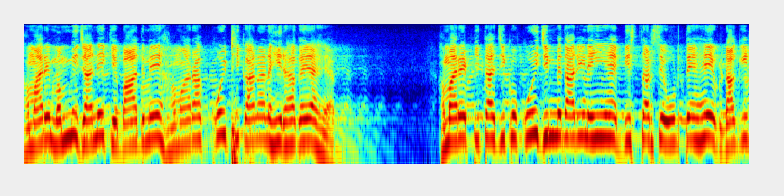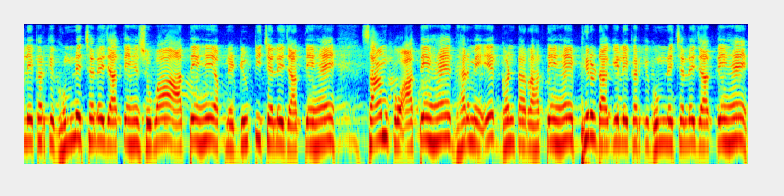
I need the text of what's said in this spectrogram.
हमारे मम्मी जाने के बाद में हमारा कोई ठिकाना नहीं रह गया है अब। हमारे पिताजी को कोई ज़िम्मेदारी नहीं है, बिस्तर से उठते हैं, एक डागी लेकर के घूमने चले जाते हैं, सुबह आते हैं, अपने ड्यूटी चले जाते हैं, शाम को आते हैं, घर में एक घंटा रहते हैं, फिर डागी लेकर के घूमने चले जाते हैं,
